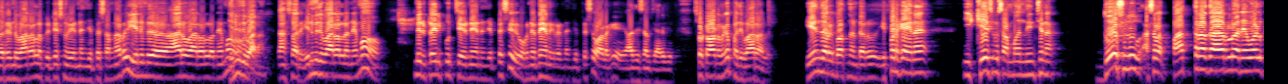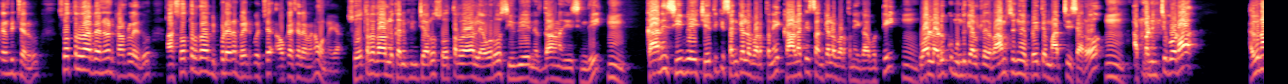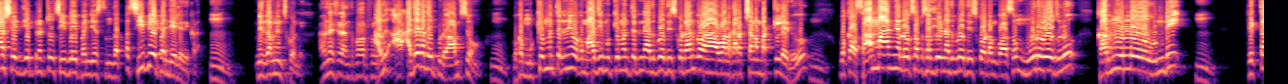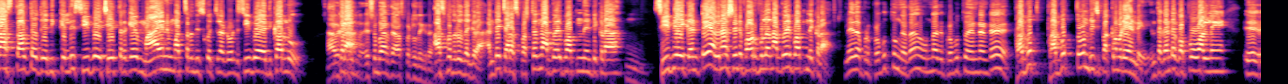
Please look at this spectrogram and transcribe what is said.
మరి రెండు వారాల్లో పిటిషన్ వేయండి అని చెప్పేసి అన్నారు. ఎనిమిది ఆరు వారాల్లోనేమో ఎనిమిది వారాలు. సారీ ఎనిమిది వారాల్లోనేమో మీరు ట్రయల్ పూర్తి చేయండి అని చెప్పేసి ఒక నిర్ణయానికి రండి అని చెప్పేసి వాళ్ళకి ఆదేశాలు జారీ సో టోటల్గా పది వారాలు. ఏం జరగబోతుందంటారు? ఇప్పటికైనా ఈ కేసుకు సంబంధించిన దోషులు అసలు పాత్రదారులు అనేవాళ్ళు కనిపించారు. సూత్రధారులు అనేవాళ్ళు కనపలేదు ఆ సూత్రధారులు ఇప్పుడైనా బయటకు వచ్చే అవకాశాలు ఏమైనా ఉన్నాయా? సూత్రధారులు కనిపించారు. సూత్రధారులు ఎవరో సిబిఐ నిర్ధారణ చేసింది. కానీ సిబిఐ చేతికి సంఖ్యలు పడుతున్నాయి కాళ్ళకి సంఖ్యలు పడుతున్నాయి కాబట్టి. వాళ్ళు అడుక్కు ముందుకు వెళ్ళట్లేదు. రామ్ సింగ్ ఎప్పుడైతే మార్చేశారో అప్పటి నుంచి కూడా అవినాష్ రెడ్డి చెప్పినట్టు సిబిఐ పనిచేస్తుంది తప్ప సిబిఐ పనిచేయలేదు ఇక్కడ. మీరు గమనించుకోండి. అవినాష్ రెడ్డి ఎంత పవర్ఫుల్ అదే కదా ఇప్పుడు అంశం. ఒక ముఖ్యమంత్రిని ఒక మాజీ ముఖ్యమంత్రిని అదుపులో తీసుకోవడానికి వాళ్ళకి ఆరక్షణం పట్టలేదు. ఒక సామాన్య లోక్సభ సభ్యుడిని అదుపులో తీసుకోవడం కోసం మూడు రోజులు కర్నూలులో ఉండి రిక్తాస్తాలతో ఎన్నికెళ్ళి సిబిఐ చరిత్రకే మాయని మచ్చను తీసుకొచ్చినటువంటి సిబిఐ అధికారులు యశభారతి హాస్పిటల్ దగ్గర. ఆసుపత్రుల దగ్గర. అంటే చాలా స్పష్టంగా అర్థమైపోతుంది ఏంటి ఇక్కడ? సిబిఐ కంటే అవినాష్ రెడ్డి పవర్ఫుల్ అని అర్థమైపోతుంది ఇక్కడ. లేదా అప్పుడు ప్రభుత్వం కదా ఉన్నది ప్రభుత్వం ఏంటంటే ప్రభుత్వ ప్రభుత్వం తీసి పక్కన పడేయండి. ఇంతకంటే గొప్ప వాళ్ళని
